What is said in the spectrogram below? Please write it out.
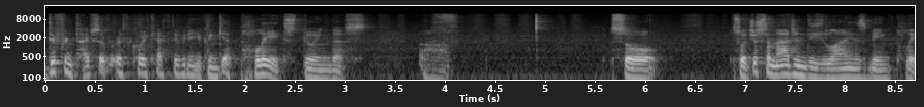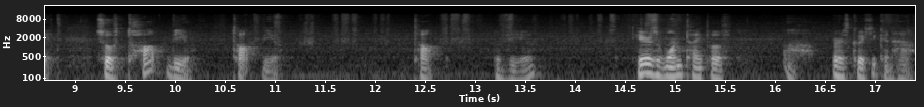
different types of earthquake activity. You can get plates doing this. Uh, so so just imagine these lines being plate. So top view top view top view here's one type of uh, earthquake you can have.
